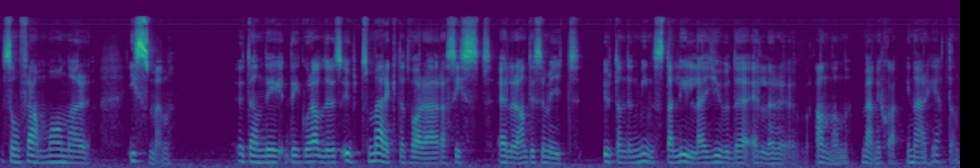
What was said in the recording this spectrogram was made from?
som frammanar ismen. Utan det, det går alldeles utmärkt att vara rasist eller antisemit utan den minsta lilla jude eller annan människa i närheten.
